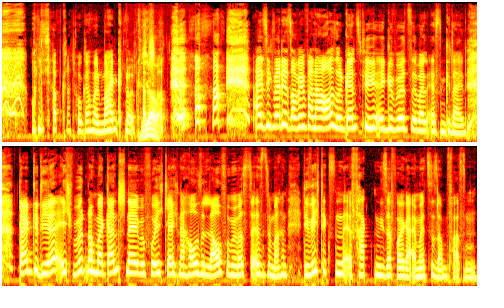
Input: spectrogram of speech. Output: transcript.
Und ich habe gerade Hunger, mein Magen knurrt gerade schon. Also ich werde jetzt auf jeden Fall nach Hause und ganz viel äh, Gewürze in mein Essen knallen. Danke dir. Ich würde noch mal ganz schnell, bevor ich gleich nach Hause laufe, um mir was zu essen zu machen, die wichtigsten Fakten dieser Folge einmal zusammenfassen.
